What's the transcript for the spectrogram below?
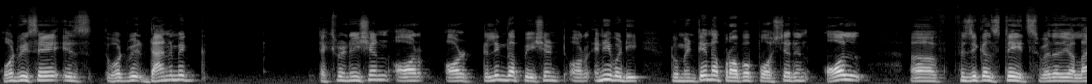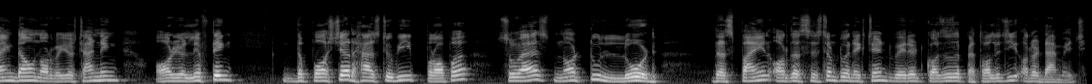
what we say is what we dynamic explanation or or telling the patient or anybody to maintain a proper posture in all uh, physical states whether you're lying down or whether you're standing or you're lifting the posture has to be proper so as not to load the spine or the system to an extent where it causes a pathology or a damage.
